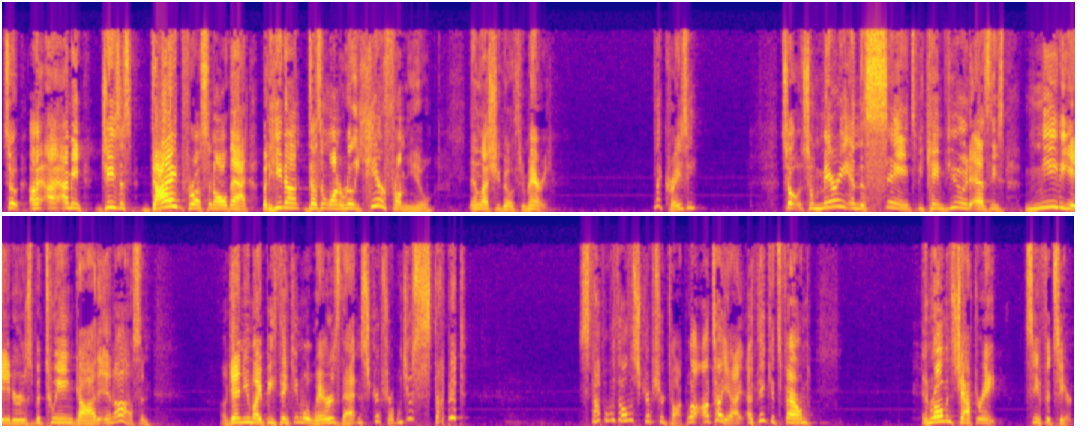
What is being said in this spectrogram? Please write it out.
So, I, I mean, Jesus died for us and all that, but he not, doesn't want to really hear from you unless you go through Mary. Isn't that crazy? So, so Mary and the saints became viewed as these mediators between God and us. And again, you might be thinking, well, where is that in Scripture? Would you stop it? Stop it with all the Scripture talk. Well, I'll tell you, I, I think it's found in Romans chapter 8. See if it's here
